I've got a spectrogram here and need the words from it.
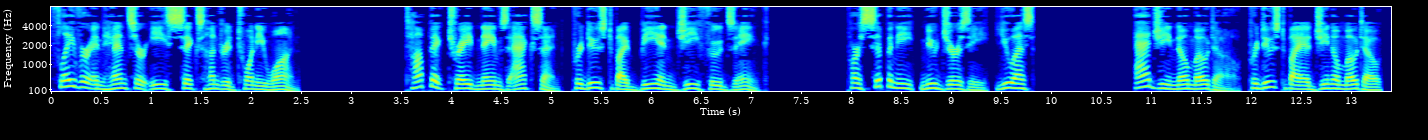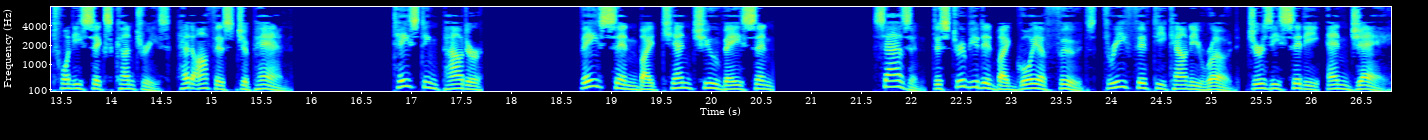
Flavor Enhancer E621 Topic trade names Accent, produced by B&G Foods Inc. Parsippany, New Jersey, U.S. Aji no Moto, produced by Ajinomoto, 26 countries, head office Japan Tasting powder Ve-Tsin by Tien Chu Ve-Tsin distributed by Goya Foods, 350 County Road, Jersey City, NJ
